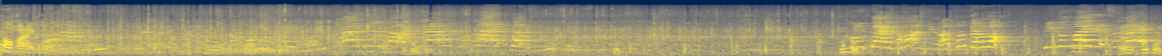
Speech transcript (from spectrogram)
の方から行こう。どこ？でえどこで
